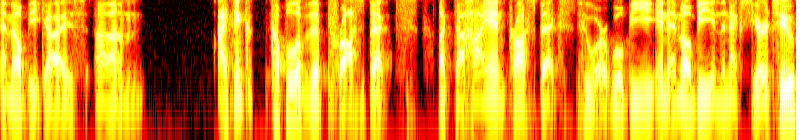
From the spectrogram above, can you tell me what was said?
MLB guys, um, I think a couple of the prospects, like the high end prospects who are will be in MLB in the next year or two,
